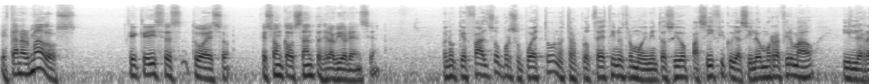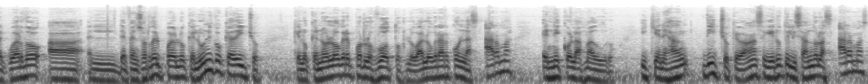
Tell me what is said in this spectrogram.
están armados. ¿Qué, ¿Qué, dices tú a eso? Que son causantes de la violencia. Bueno, que es falso, por supuesto. Nuestra protesta y nuestro movimiento ha sido pacífico y así lo hemos reafirmado. Y le recuerdo al defensor del pueblo que el único que ha dicho que lo que no logre por los votos lo va a lograr con las armas es Nicolás Maduro. Y quienes han dicho que van a seguir utilizando las armas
